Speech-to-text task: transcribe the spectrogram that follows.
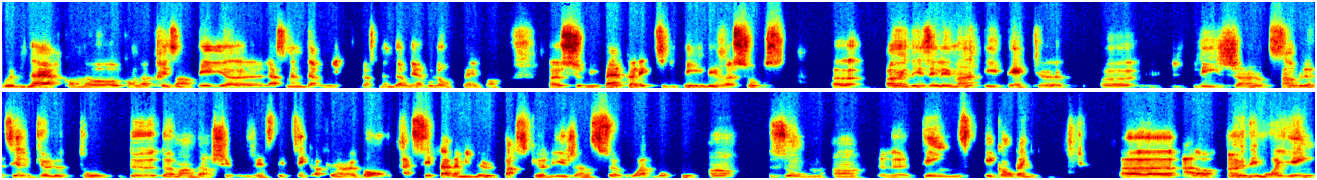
webinaire qu'on a, qu'on a présenté euh, la, semaine dernière, la semaine dernière ou l'autre, peu importe, euh, sur l'hyperconnectivité et les ressources. Euh, un des éléments était que les gens, semble-t-il que le taux de demande en chirurgie esthétique a fait un bond assez faramineux parce que les gens se voient beaucoup en Zoom, en Teams et compagnie. Euh, alors, un des moyens,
